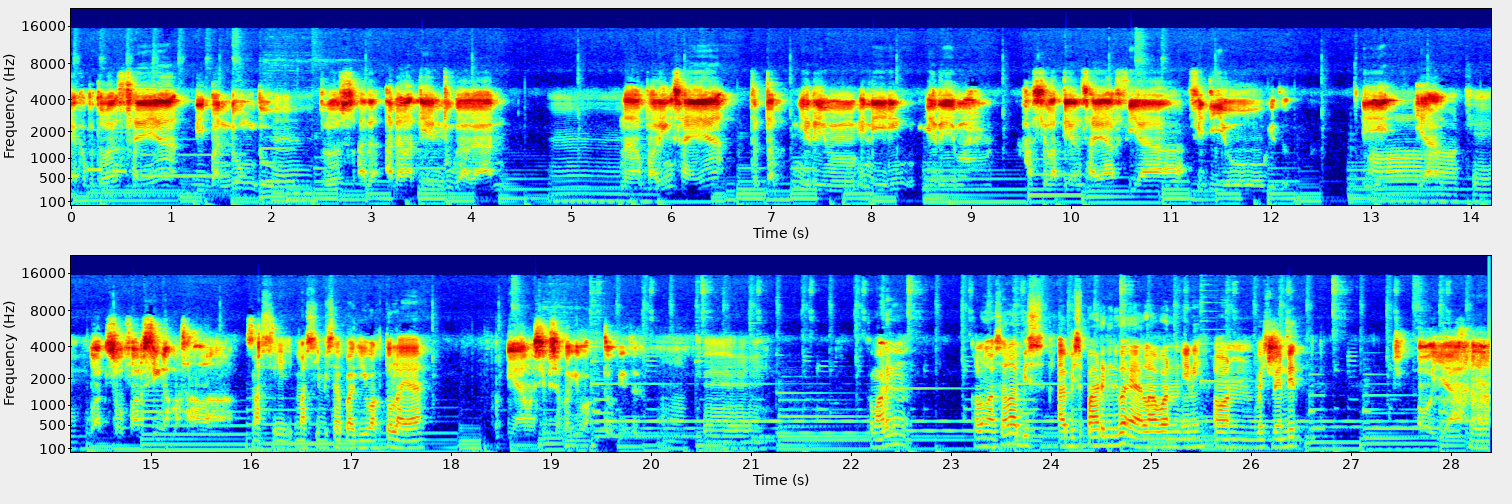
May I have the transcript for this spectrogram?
ya kebetulan saya di Bandung tuh. Hmm, terus ada ada latihan juga kan nah paling saya tetap ngirim ini ngirim hasil latihan saya via video gitu jadi oh, ya oke. buat so far sih nggak masalah Masih masih bisa bagi waktu lah ya. ya masih bisa bagi waktu gitu Oke. Kemarin kalau nggak salah habis habis sparring juga ya lawan ini lawan West Bandit. oh iya Ya,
